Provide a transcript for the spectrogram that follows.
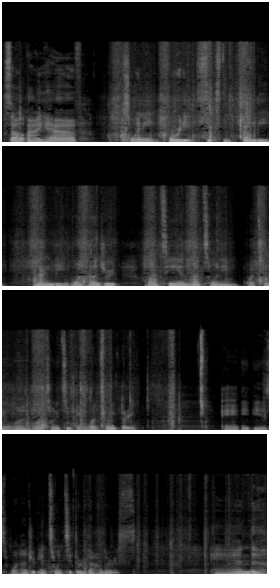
So i have 20 40 60 80 90 100 110 120 121 122 and 123 and it is $123 and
